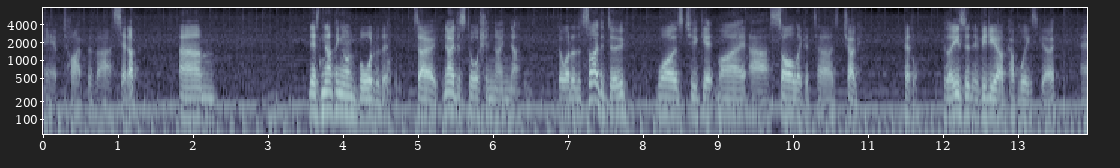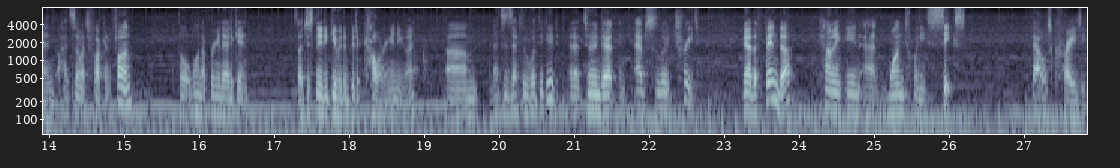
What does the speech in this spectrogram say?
amp type of uh, setup, um, there's nothing on board with it. So no distortion, no nothing. So what I decided to do was to get my uh, Solar Guitars Chug pedal. Because I used it in a video a couple of weeks ago and I had so much fucking fun, I thought why not bring it out again? So I just need to give it a bit of colouring anyway. Um, and that's exactly what they did. And it turned out an absolute treat. Now the Fender coming in at 126, that was crazy.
